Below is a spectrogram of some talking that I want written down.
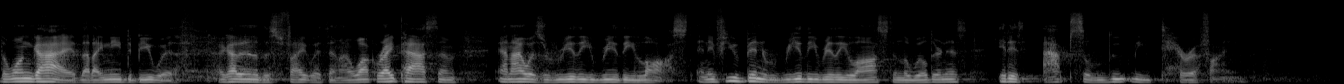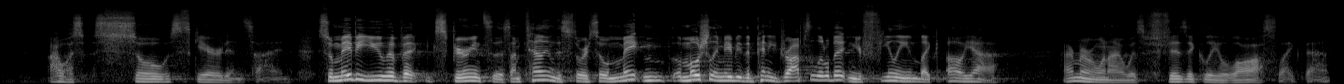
The one guy that I need to be with. I got into this fight with him. I walked right past him and I was really, really lost. And if you've been really, really lost in the wilderness, it is absolutely terrifying. I was so scared inside. So maybe you have experienced this. I'm telling this story. So may, emotionally, maybe the penny drops a little bit and you're feeling like, oh, yeah, I remember when I was physically lost like that.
